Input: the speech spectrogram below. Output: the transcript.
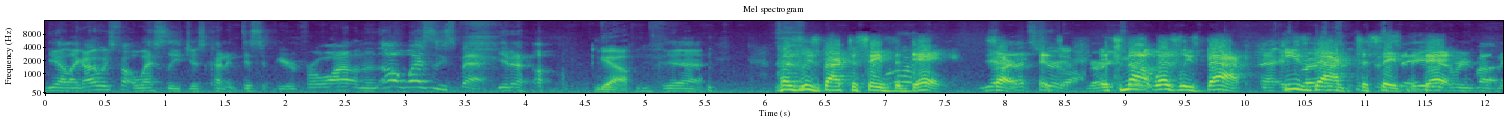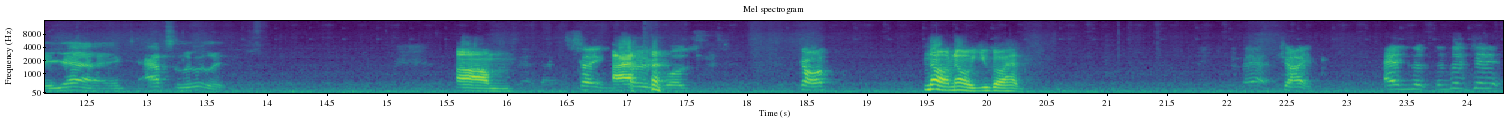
Yeah, like I always felt Wesley just kind of disappeared for a while, and then oh, Wesley's back. You know. Yeah. Yeah. Wesley's back to save the day. Yeah, Sorry, that's true. It's, Very it's true. not Wesley's back. Uh, He's back to save the day. everybody. Yeah, absolutely. Um, Scene I- was. Go on. no, no, you go ahead. about Jake and the, the, the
